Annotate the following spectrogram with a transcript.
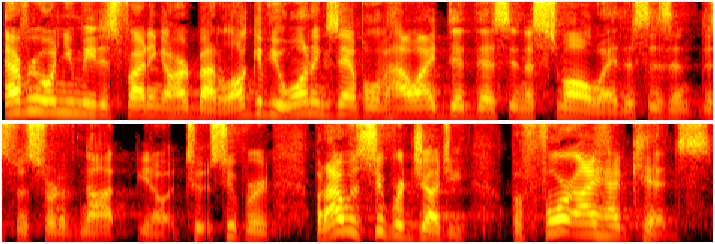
Everyone you meet is fighting a hard battle. I'll give you one example of how I did this in a small way. This isn't, this was sort of not, you know, too, super, but I was super judgy. Before I had kids,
